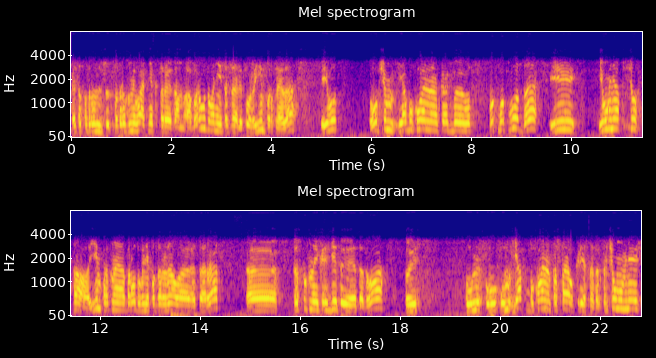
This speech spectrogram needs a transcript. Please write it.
Это подразумевает некоторое там оборудование и так далее, тоже импортное, да. И вот, в общем, я буквально как бы вот, вот-вот-вот, да, и, и у меня все стало. Импортное оборудование подорожало, это раз, э, доступные кредиты это два, то есть у, у, у, я буквально поставил крест на это. Причем у меня есть,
